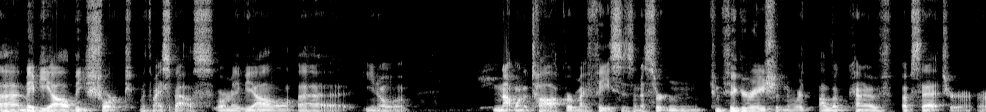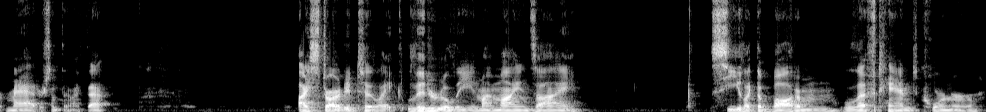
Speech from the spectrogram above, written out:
uh, maybe I'll be short with my spouse or maybe I'll, uh, you know, not want to talk or my face is in a certain configuration where I look kind of upset or, or mad or something like that. I started to like literally in my mind's eye see like the bottom left hand corner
